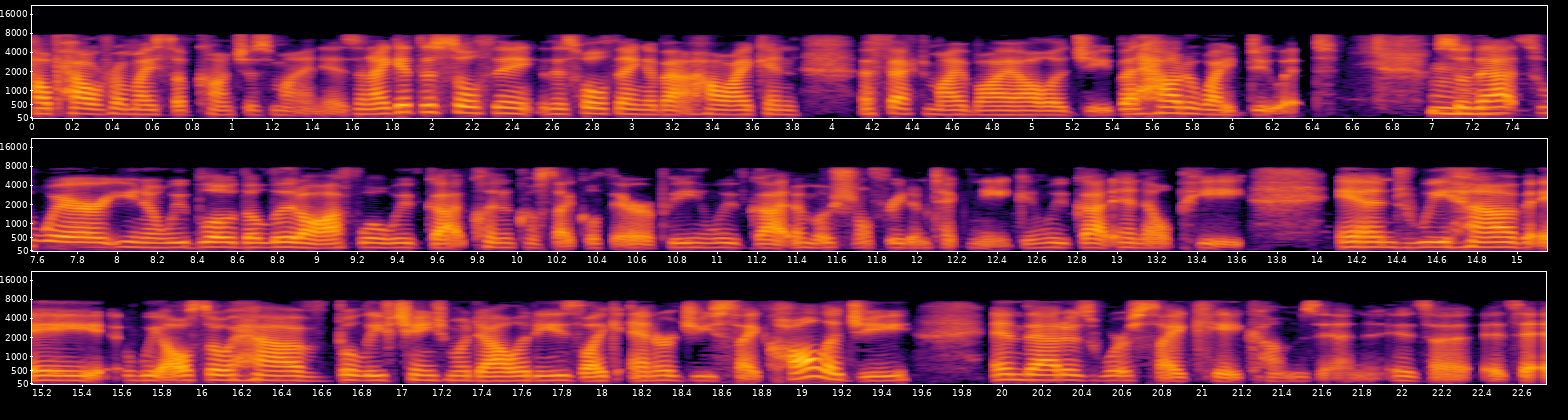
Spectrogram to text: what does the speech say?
how powerful my subconscious mind is. And I get this whole thing this whole thing about how I can affect my biology, but how do I do it? Mm-hmm. So that's where, you know, we blow the lid off. Well, we've got clinical psychotherapy and we've got emotional freedom technique and we've got NLP. And we have a, we also have belief change modalities like energy psychology. And that is where Psych-K comes in. It's a, it's an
